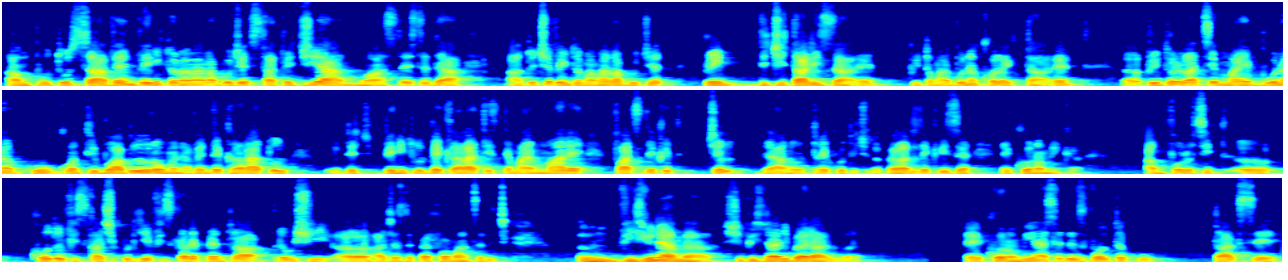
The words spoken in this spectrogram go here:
am putut să avem venituri mai mari la buget. Strategia noastră este de a aduce venituri mai mari la buget prin digitalizare, printr-o mai bună colectare, uh, printr-o relație mai bună cu contribuabilul român. Avem declaratul, deci venitul declarat este mai mare față decât cel de anul trecut, deci de o perioadă de criză economică. Am folosit uh, codul fiscal și politice fiscale pentru a reuși uh, această performanță. Deci, în viziunea mea și viziunea liberalilor, economia se dezvoltă cu taxe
